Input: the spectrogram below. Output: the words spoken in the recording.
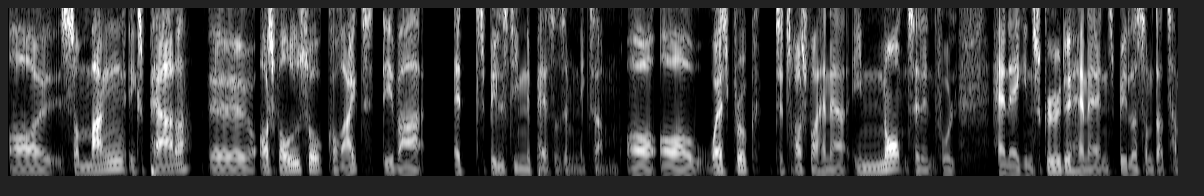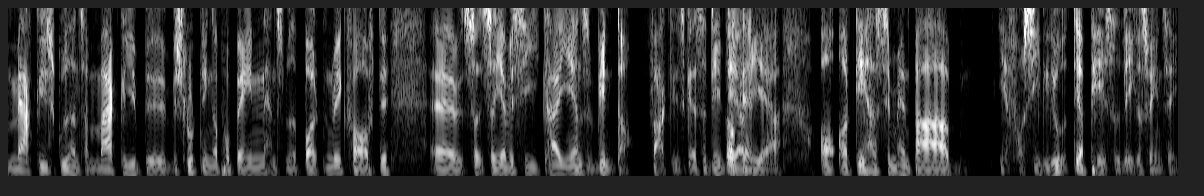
Og som mange eksperter øh, også forudså korrekt, det var, at spillestilene passer simpelthen ikke sammen. Og, og Westbrook, til trods for, at han er enormt talentfuld, han er ikke en skytte, han er en spiller, som der tager mærkelige skud, han tager mærkelige beslutninger på banen, han smider bolden væk for ofte. Uh, så, så jeg vil sige, karrierens vinter, faktisk. Altså, det er der, okay. vi er. Og, og det har simpelthen bare, jeg får sige det ud, det har pisset Lakers fans af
